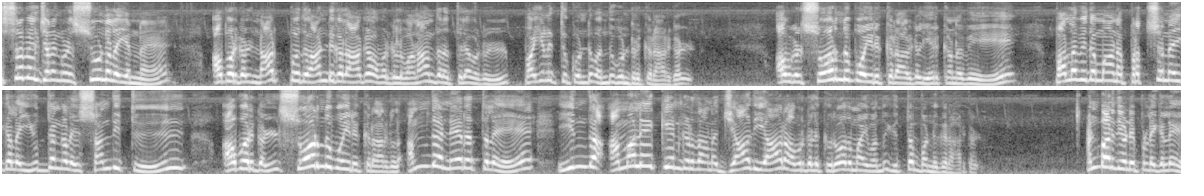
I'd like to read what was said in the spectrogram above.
இஸ்ரவேல் ஜனங்களுடைய சூழ்நிலை என்ன? அவர்கள் நாற்பது ஆண்டுகளாக அவர்கள் வனாந்தரத்தில் அவர்கள் பயணித்து கொண்டு வந்து கொண்டிருக்கிறார்கள். அவர்கள் சோர்ந்து போயிருக்கிறார்கள் ஏற்கனவே. பலவிதமான பிரச்சனைகளை யுத்தங்களை சந்தித்து அவர்கள் சோர்ந்து போயிருக்கிறார்கள். அந்த நேரத்தில் இந்த அமலேக்கு என்கிறதான ஜாதியார் அவர்களுக்கு விரோதமாய் வந்து யுத்தம் பண்ணுகிறார்கள். அன்பானதியுடைய பிள்ளைகளே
